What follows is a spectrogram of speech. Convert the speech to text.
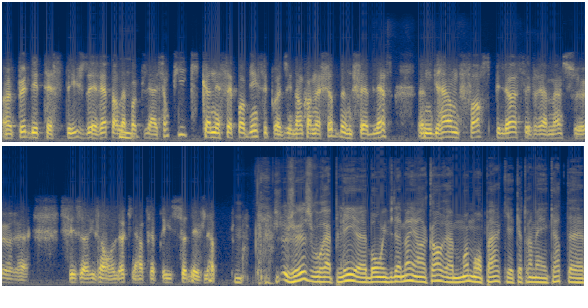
un peu détestée, je dirais, par la mm. population, puis qui connaissait pas bien ses produits. Donc, on a fait d'une faiblesse une grande force, puis là, c'est vraiment sur euh, ces horizons-là que l'entreprise se développe. Hmm. Juste vous rappeler, euh, bon, évidemment, il y a encore, euh, moi, mon père qui est 84, euh,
